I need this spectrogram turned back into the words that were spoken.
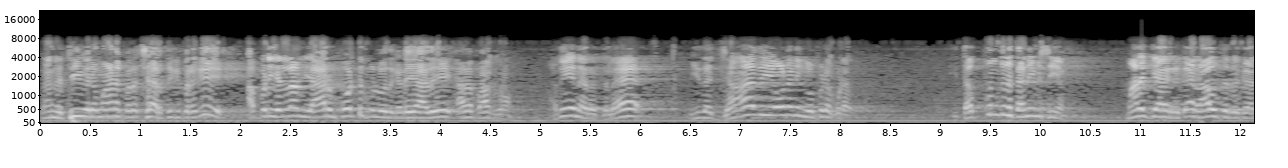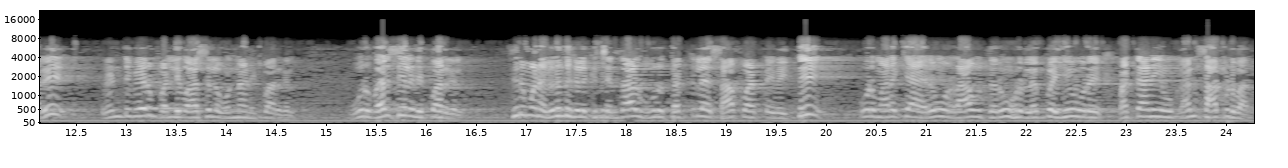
நாங்க தீவிரமான பிரச்சாரத்துக்கு பிறகு அப்படி எல்லாம் யாரும் போட்டுக் கொள்வது கிடையாது. அதை பார்க்கிறோம். அதே நேரத்தில் இதை ஜாதியோட நீங்க ஒப்பிடக்கூடாது. தப்புங்கிற தனி விஷயம். மலைக்காயர் இருக்கார் ராவுத்தர் இருக்காரு. ரெண்டு பேரும் பள்ளி வாசல்ல ஒன்னா நிற்பார்கள். ஒரு வரிசையில் நிற்பார்கள். திருமண விருந்துகளுக்கு சென்றால் ஒரு தட்டுல சாப்பாட்டை வைத்து ஒரு மரைக்காயரும் ஒரு ராவுத்தரும் ஒரு லெப்பையும் ஒரு பட்டாணியும் உட்கார்ந்து சாப்பிடுவார்.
